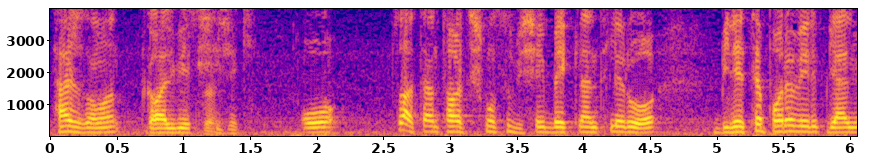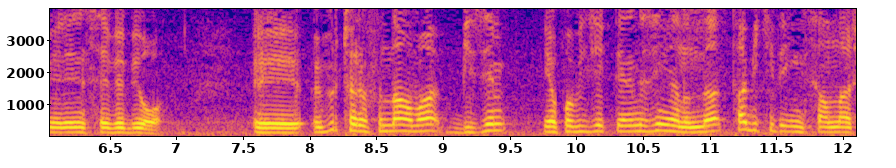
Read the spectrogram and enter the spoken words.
her zaman galibiyet İşte. isteyecek. O zaten tartışmasız bir şey. Beklentileri o. Bilete para verip gelmelerinin sebebi o. Ee, öbür tarafında ama bizim yapabileceklerimizin yanında tabii ki de insanlar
